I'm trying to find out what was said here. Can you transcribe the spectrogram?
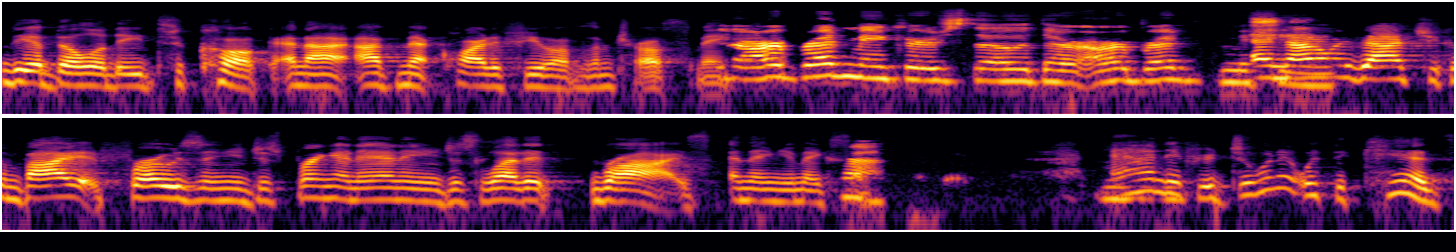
the ability to cook. And I, I've met quite a few of them, trust me. There are bread makers, though. There are bread machines. And not only that, you can buy it frozen. You just bring it in and you just let it rise, and then you make something it. And if you're doing it with the kids,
